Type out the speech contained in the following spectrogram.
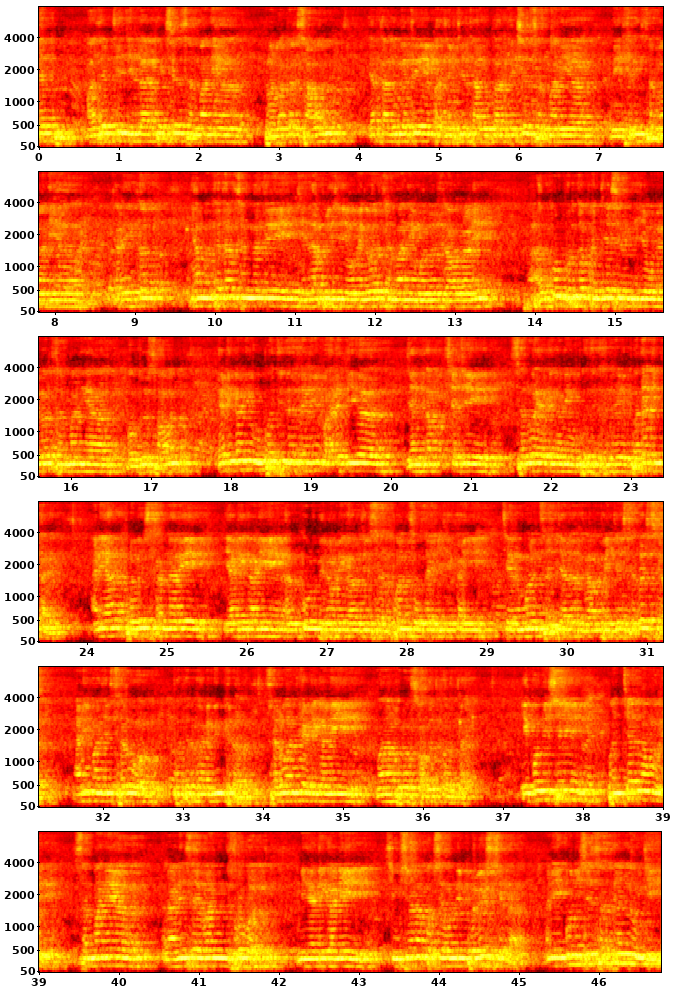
उपस्थित भाजपचे जिल्हाध्यक्ष सन्माननीय प्रभाकर सावंत या तालुक्याचे भाजपचे तालुका अध्यक्ष सन्माननीय मेसरी सन्माननीय तळेकर या मतदारसंघाचे जिल्हा परिषद उमेदवार सन्माननीय मनोजराव राणे हरपूर खुर्द पंचायत समितीचे उमेदवार सन्माननीय बबलू सावंत या ठिकाणी उपस्थित असलेले भारतीय जनता पक्षाचे सर्व या ठिकाणी उपस्थित असलेले पदाधिकारी आणि आज प्रवेश करणारे या ठिकाणी अलकुळ भिरवणे गावचे सरपंच सोसायटीचे काही चेअरमन संचालक सदस्य आणि माझे सर्व पत्रकार मित्र सर्वांच्या ठिकाणी मनापूर्वक स्वागत करत आहे. एकोणीसशे पंच्याण्णवमध्ये सन्मान्य राणेसाहेबांसोबत मी या ठिकाणी शिवसेना पक्षामध्ये प्रवेश केला आणि एकोणीसशे सत्त्याण्णवची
